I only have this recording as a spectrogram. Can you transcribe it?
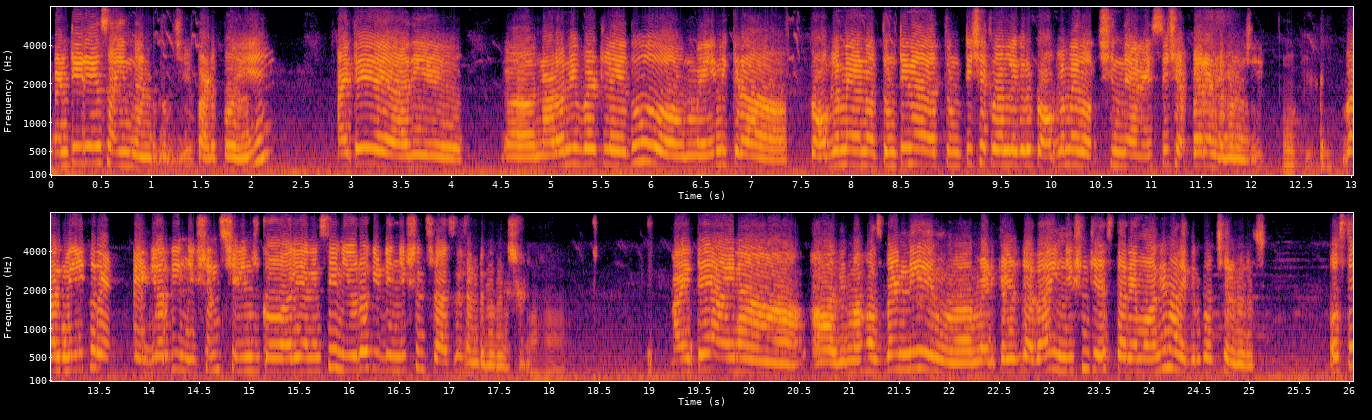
ట్వంటీ డేస్ అయిందంట గురుజీ పడిపోయి. అయితే అది నడవనివ్వట్లేదు. మెయిన్ ఇక్కడ ప్రాబ్లం ఏమైనా తుంటి తుంటి చక్రాల దగ్గర ప్రాబ్లం ఏదో వచ్చింది అనేసి చెప్పారండి ఓకే. వన్ వీక్ రెగ్యులర్గా ఇంజెక్షన్స్ చేయించుకోవాలి అనేసి న్యూరో కిడ్ ఇంజెక్షన్స్ రాసేదంట గురుజీ. ఆహా. అయితే ఆయన అది మా హస్బెండ్ని మెడికల్ కదా ఇంజెక్షన్ చేస్తారేమో అని నా దగ్గరకు వచ్చారు గురుజీ. వస్తే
